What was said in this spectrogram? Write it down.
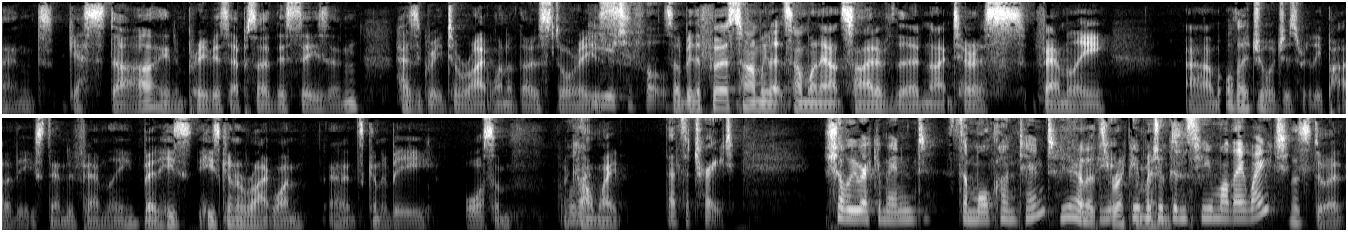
and guest star in a previous episode this season, has agreed to write one of those stories. Beautiful. So it'll be the first time we let someone outside of the Night Terrace family, um, although George is really part of the extended family, but he's, he's going to write one and it's going to be awesome. I Well, can't that- wait. That's a treat. Shall we recommend some more content? Yeah, for let's pe- people to consume while they wait. Let's do it.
